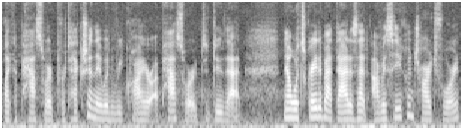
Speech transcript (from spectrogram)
like a password protection. They would require a password to do that. Now what's great about that is that obviously you can charge for it,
